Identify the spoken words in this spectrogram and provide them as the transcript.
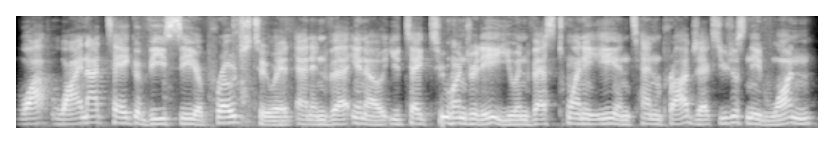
Why why not take a VC approach to it and invest? You know, you take 200e, you invest 20e in 10 projects. You just need one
